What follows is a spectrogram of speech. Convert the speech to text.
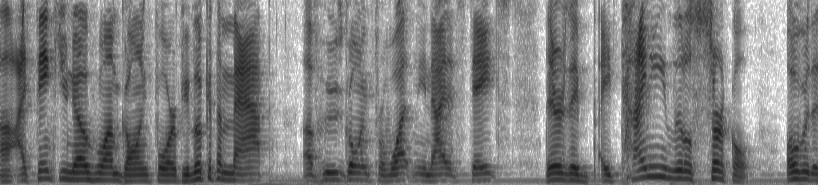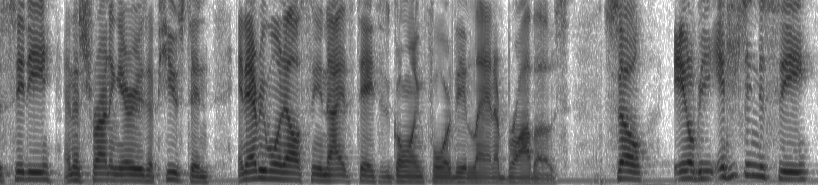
uh, I think you know who I'm going for. If you look at the map of who's going for what in the United States, there's a, a tiny little circle over the city and the surrounding areas of Houston, and everyone else in the United States is going for the Atlanta Bravos. So it'll be interesting to see.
